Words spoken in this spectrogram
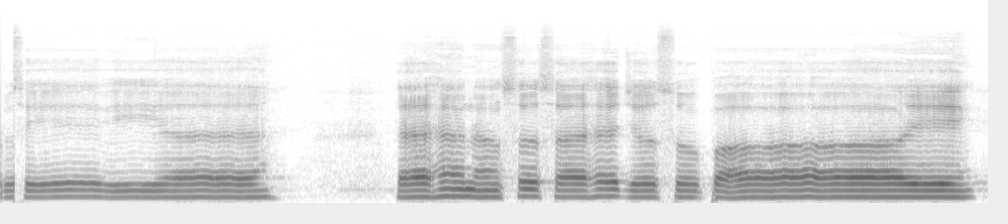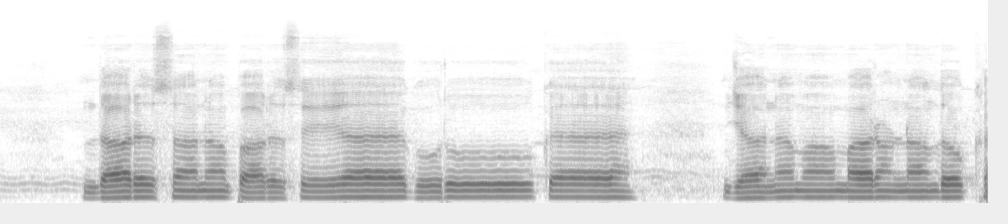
ਸੇਵੀਐ ਅਹਨਸ ਸਹਿਜ ਸੁਪਾਏ। ਦਰਸ਼ਨ ਪਰਸਿਐ ਗੁਰੂ ਕੈ, ਜਨਮ ਮਰਨ ਦੁਖ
